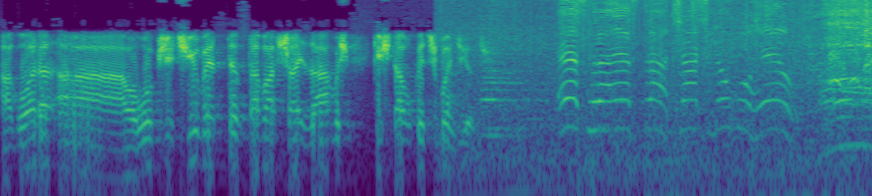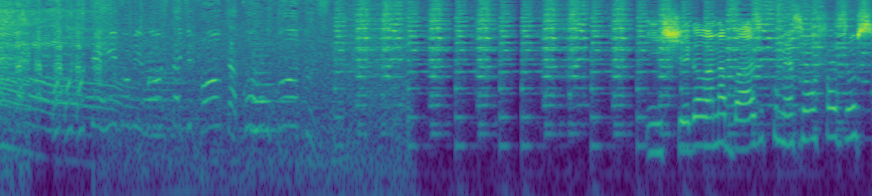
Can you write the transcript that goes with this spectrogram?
Agora, a- o objetivo é tentar baixar as armas que estavam com esses bandidos. Extra, extra! Jack não morreu! O, o terrível Mimão está de volta! Corram todos! E chega lá na base e começam a fazer uns.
